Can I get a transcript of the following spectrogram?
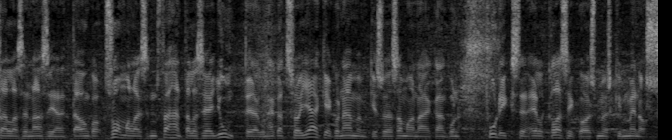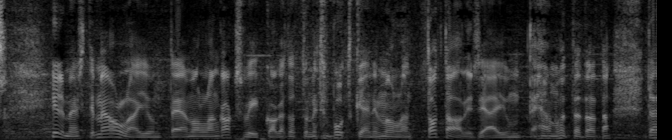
tällaisen asian, että onko suomalaiset nyt vähän tällaisia juntteja, kun he katsoo jääkiekon MM-kisoja samaan aikaan, kun Fudiksen El Clasico olisi myöskin menossa. Ilmeisesti me ollaan juntteja. Me ollaan kaksi viikkoa katsottu niitä putkeen, niin me ollaan totaalisia juntteja, mutta tota, tässä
